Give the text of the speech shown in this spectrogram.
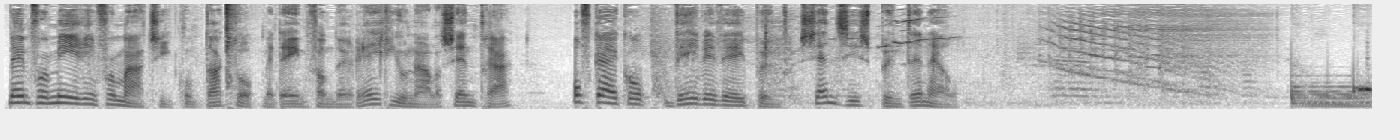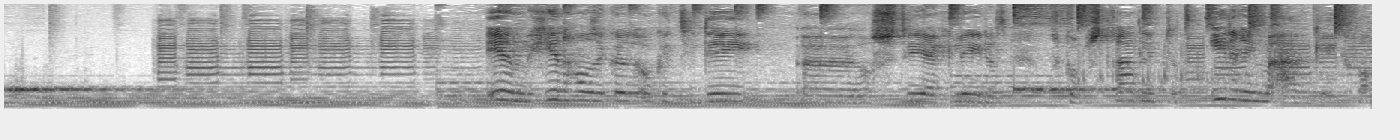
Neem voor meer informatie contact op met een van de regionale centra of kijk op www.sensis.nl. In het begin had ik ook het idee, eh, dat was twee jaar geleden, dat als ik op straat liep, dat iedereen me aankeek van,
